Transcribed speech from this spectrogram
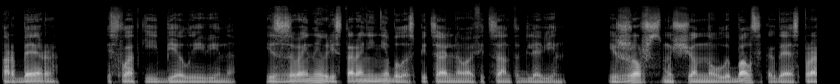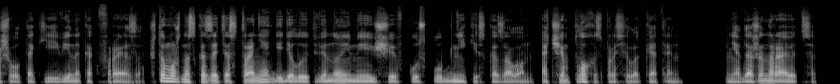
Барбера и сладкие белые вина. Из-за войны в ресторане не было специального официанта для вин. И Жорж смущенно улыбался, когда я спрашивал такие вина, как фреза. «Что можно сказать о стране, где делают вино, имеющее вкус клубники?» — сказал он. «А чем плохо?» — спросила Кэтрин. «Мне даже нравится».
